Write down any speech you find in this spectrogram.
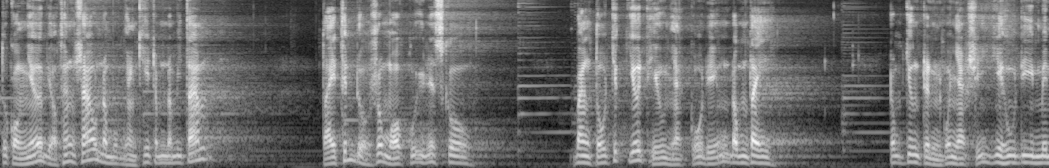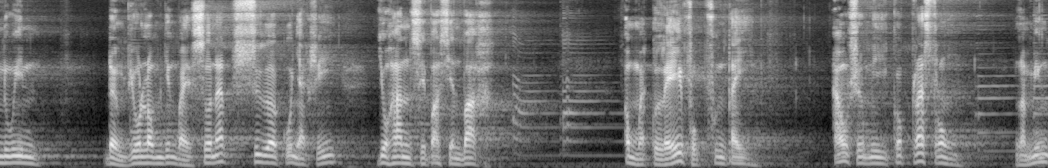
Tôi còn nhớ vào tháng 6 năm 1958 tại thính đường số 1 của UNESCO, ban tổ chức giới thiệu nhạc cổ điển Đông Tây. Trong chương trình của nhạc sĩ Yehudi Menuhin đờn violon những bài sonat xưa của nhạc sĩ Johann Sebastian Bach. Ông mặc lễ phục phương Tây, áo sơ mi có plastron là miếng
